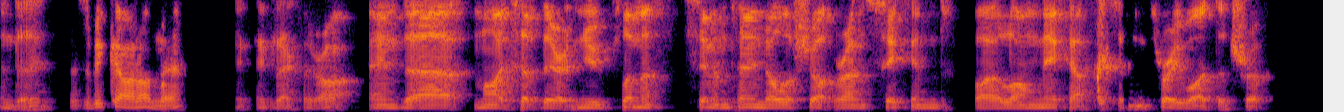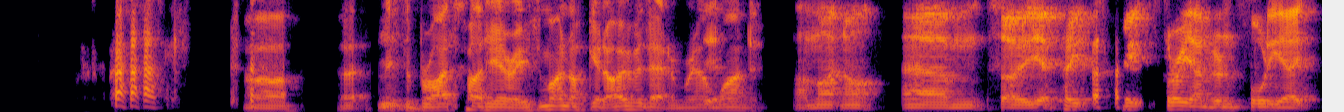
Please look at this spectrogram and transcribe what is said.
indeed, there's a bit going on there. Exactly right. And uh, my tip there at New Plymouth, seventeen dollar shot runs second by a long neck after sitting three wide the trip. uh, uh, Mr. Brightside Aries might not get over that in round yeah. one. I might not. Um, so yeah, Pete, Pete three hundred and forty-eight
